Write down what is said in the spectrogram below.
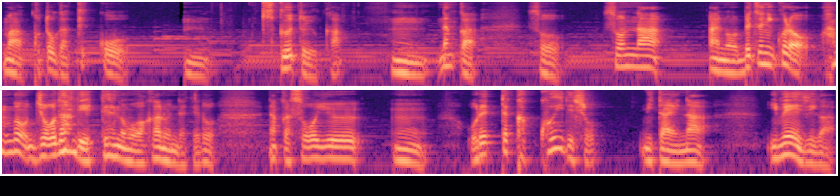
まあことが結構、うん、聞くというか、うん、なんかそうそんなあの別にこれは半分冗談で言ってるのもわかるんだけどなんかそういう、うん、俺ってかっこいいでしょ？みたいなイメージが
